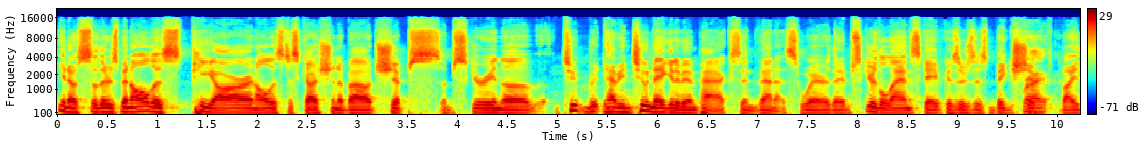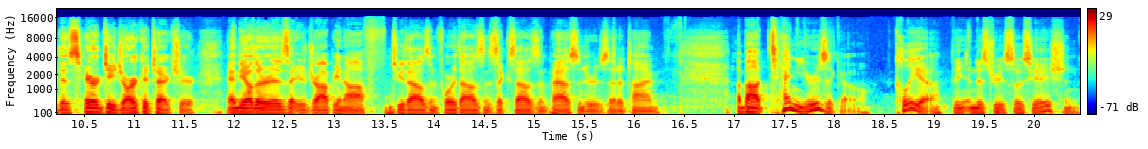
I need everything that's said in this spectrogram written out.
you know, so there's been all this PR and all this discussion about ships obscuring the two, having two negative impacts in Venice, where they obscure the landscape because there's this big ship Right. by this heritage architecture, and the other is that you're dropping off 2,000, 4,000, 6,000 passengers at a time. About 10 years ago, CLIA, the industry association,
